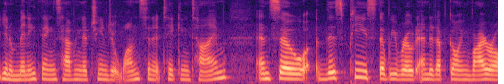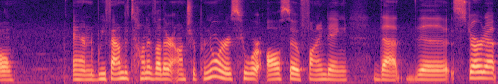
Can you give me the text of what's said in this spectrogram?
you know many things having to change at once and it taking time. And so this piece that we wrote ended up going viral. And we found a ton of other entrepreneurs who were also finding that the startup,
